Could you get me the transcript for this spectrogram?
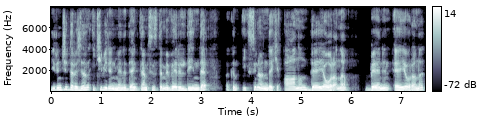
Birinci dereceden iki bilinmeni denklem sistemi verildiğinde bakın x'in önündeki a'nın d'ye oranı, b'nin e'ye oranı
